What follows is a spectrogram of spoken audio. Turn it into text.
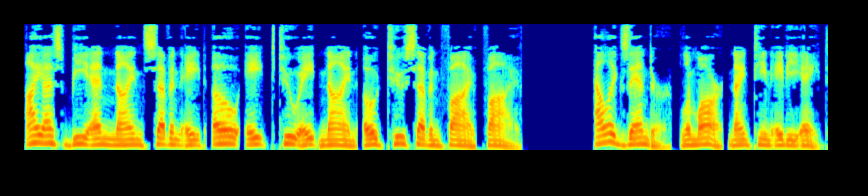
ISBN 978-0-8289-0275-5. Alexander, Lamar 1988.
